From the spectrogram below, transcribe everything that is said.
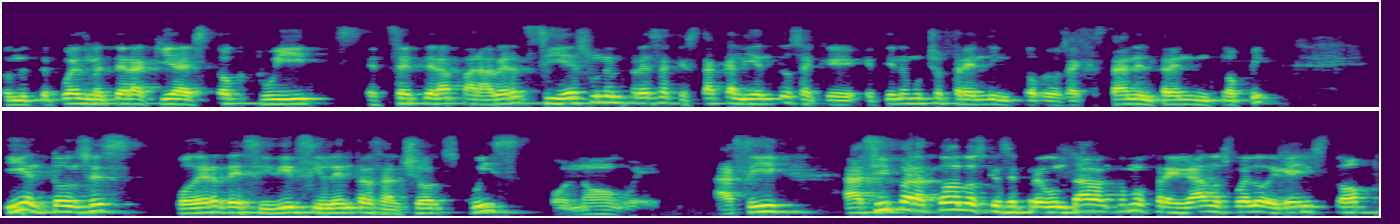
donde te puedes meter aquí a stock tweets, etcétera, para ver si es una empresa que está caliente, o sea, que, que tiene mucho trending, o sea, que está en el trending topic y entonces poder decidir si le entras al short squeeze o no, güey. Así, así para todos los que se preguntaban cómo fregados fue lo de GameStop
